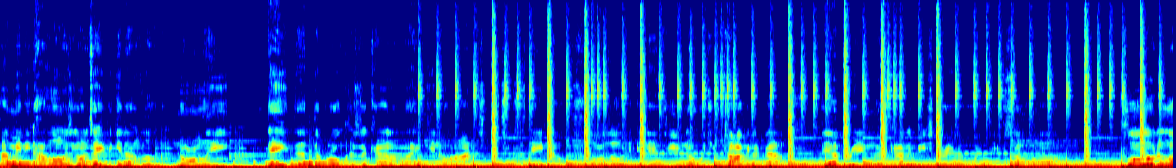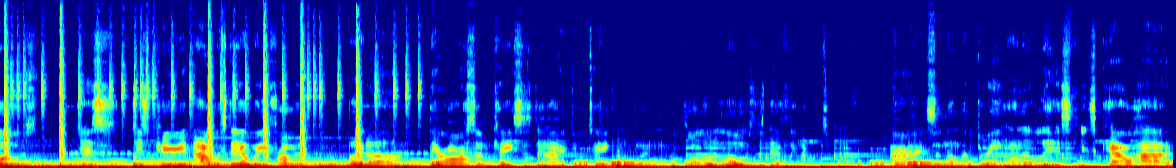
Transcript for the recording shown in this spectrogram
how many, how long is it gonna take to get unloaded? Normally, they, the, the brokers are kind of like, you know, honest with you because they know stay away from it, but um, there are some cases that I do take them. But floor loaded loads is definitely number two. All right, so number three on the list is cowhide.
